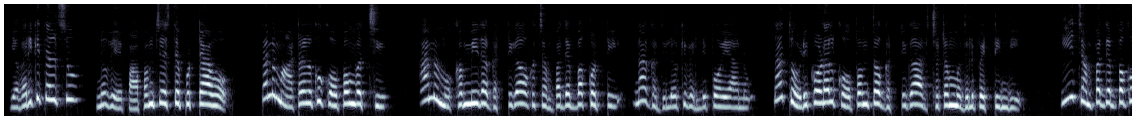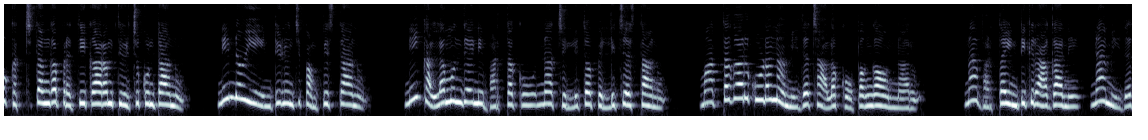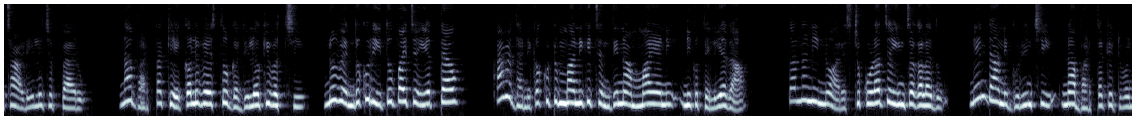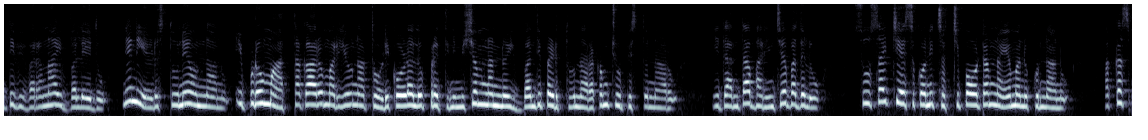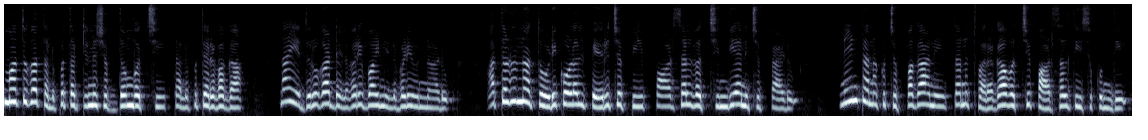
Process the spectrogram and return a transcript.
ఎవరికి తెలుసు? నువ్వే పాపం చేస్తే పుట్టావో? తన మాటలకు కోపం వచ్చి ఆమె ముఖం మీద గట్టిగా ఒక చెంపదెబ్బ కొట్టి నా గదిలోకి వెళ్ళిపోయాను. నా తోడికోడలు కోపంతో గట్టిగా అరచటం మొదలుపెట్టింది. ఈ చెంపదెబ్బకు ఖచ్చితంగా ప్రతీకారం తీర్చుకుంటాను. నిన్ను ఈ ఇంటి నుంచి పంపిస్తాను. నీ కళ్ళ ముందే నీ భర్తకు నా చెల్లితో పెళ్ళి చేస్తాను. మా అత్తగారు కూడా నా మీద చాలా కోపంగా ఉన్నారు. నా భర్త ఇంటికి రాగానే నా మీద చాడీలు చెప్పారు. నా భర్త కేకలు వేస్తూ గదిలోకి వచ్చి నువ్వెందుకు రీతుపై చెయ్యెత్తావు? ఆమె ధనిక కుటుంబానికి చెందిన అమ్మాయని నీకు తెలియదా? తను నిన్ను అరెస్టు కూడా చేయించగలదు. నేను దాని గురించి నా భర్తకి ఎటువంటి వివరణ ఇవ్వలేదు. నేను ఏడుస్తూనే ఉన్నాను. ఇప్పుడు మా అత్తగారు మరియు నా తోడికోడలు ప్రతి నిమిషం నన్ను ఇబ్బంది పెడుతూ నరకం చూపిస్తున్నారు. ఇదంతా భరించే బదులు సూసైడ్ చేసుకొని చచ్చిపోవటం నయం అనుకున్నాను అకస్మాత్తుగా తలుపు తట్టిన శబ్దం వచ్చి తలుపు తెరవగా నా ఎదురుగా డెలివరీ బాయ్ నిలబడి ఉన్నాడు. అతడు నా తోడికోడలి పేరు చెప్పి పార్సల్ వచ్చింది అని చెప్పాడు. నేను తనకు చెప్పగానే తను త్వరగా వచ్చి పార్సల్ తీసుకుంది.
